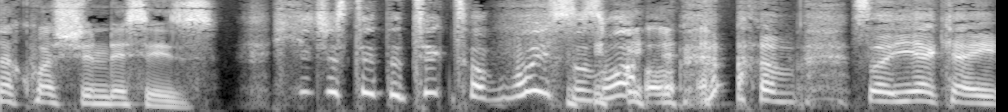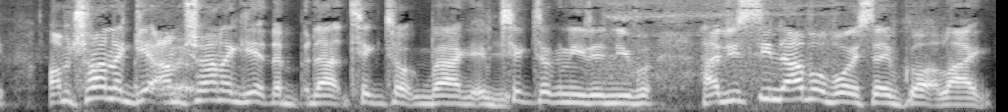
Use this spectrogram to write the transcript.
a question this is. You just did the TikTok voice as well. um, so, yeah, Kay. I'm trying to get. I'm trying to get the, that TikTok back. If TikTok need a new, vo- have you seen the other voice they've got? Like,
